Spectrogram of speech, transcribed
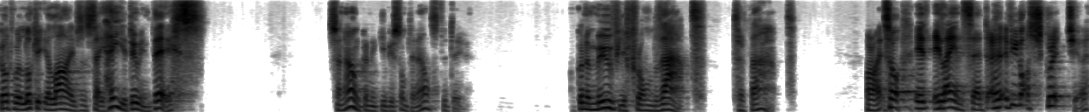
God will look at your lives and say, Hey, you're doing this. So now I'm going to give you something else to do. I'm going to move you from that to that. All right. So Elaine said, uh, Have you got a scripture?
